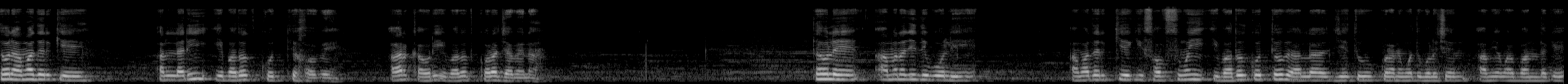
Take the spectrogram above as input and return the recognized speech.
তাহলে আমাদেরকে আল্লাহরই ইবাদত করতে হবে। আর কাউরি ইবাদত করা যাবে না। তাহলে আমরা যদি বলি, আমাদেরকে কি সবসময় ইবাদত করতে হবে? আল্লাহ যেহেতু কোরআনের মধ্যে বলেছেন, আমি আমার বান্দাকে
